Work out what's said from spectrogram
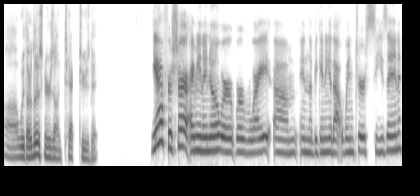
uh, with our listeners on Tech Tuesday? Yeah, for sure. I mean, I know we're we're right um in the beginning of that winter season.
